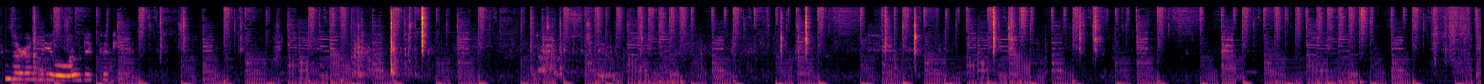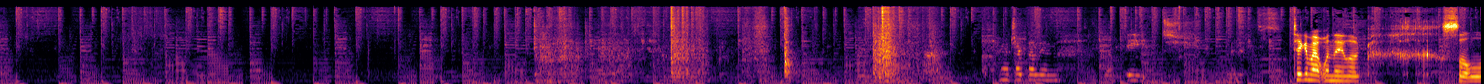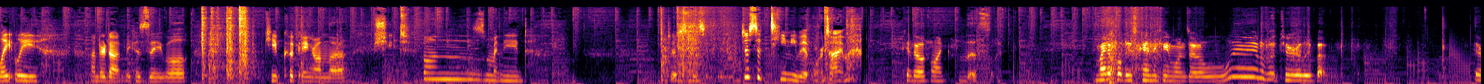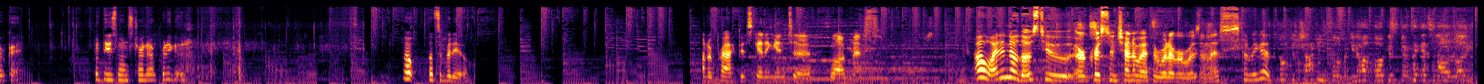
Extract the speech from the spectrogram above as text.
These are gonna be loaded cookies. Check them in like eight minutes. Take them out when they look slightly underdone because they will keep cooking on the sheet. Ones might need just just a teeny bit more time. Okay, they're looking like this. Might have pulled these candy cane ones out a little bit too early, but they're okay. But these ones turned out pretty good. Oh, that's a video. How to practice getting into Vlogmas. Oh, I didn't know those two, or Kristin Chenoweth or whatever was in this. It's gonna be good.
